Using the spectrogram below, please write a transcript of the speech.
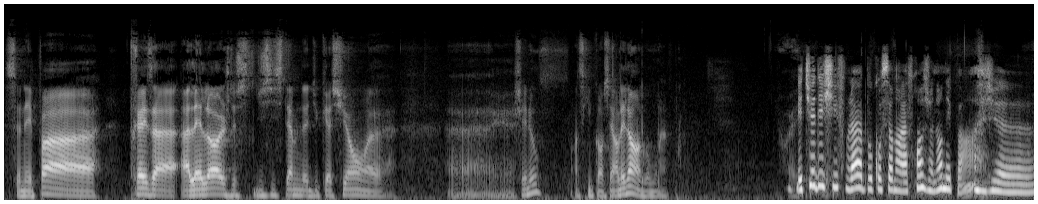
ce n'est pas très à, l'éloge du système d'éducation euh, euh, chez nous, en ce qui concerne les langues au moins. Mais tu as des chiffres là pour concernant la France, je n'en ai pas. Hein.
